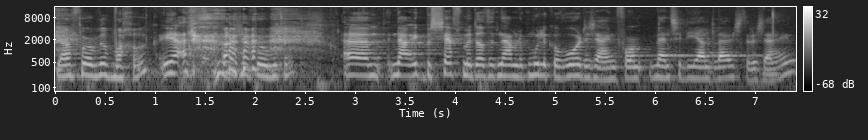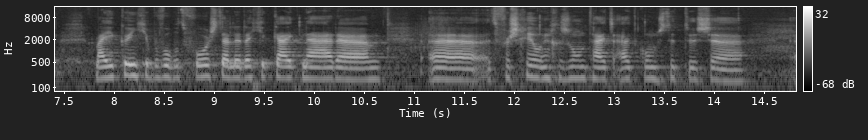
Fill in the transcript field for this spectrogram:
Ja, een voorbeeld mag ook. Ja. Als je voorbeeld hebt. Um, nou, ik besef me dat het namelijk moeilijke woorden zijn voor mensen die aan het luisteren zijn. Maar je kunt je bijvoorbeeld voorstellen dat je kijkt naar uh, uh, het verschil in gezondheidsuitkomsten tussen uh,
